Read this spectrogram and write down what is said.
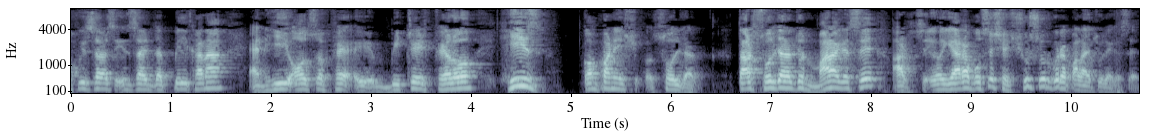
officers inside the Pilkhana, and he also fe- betrayed fellow his company soldier. তার সোলজার একজন মারা গেছে আর ইয়ারা বসে সে সুরসুর করে পালায় চলে গেছে।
